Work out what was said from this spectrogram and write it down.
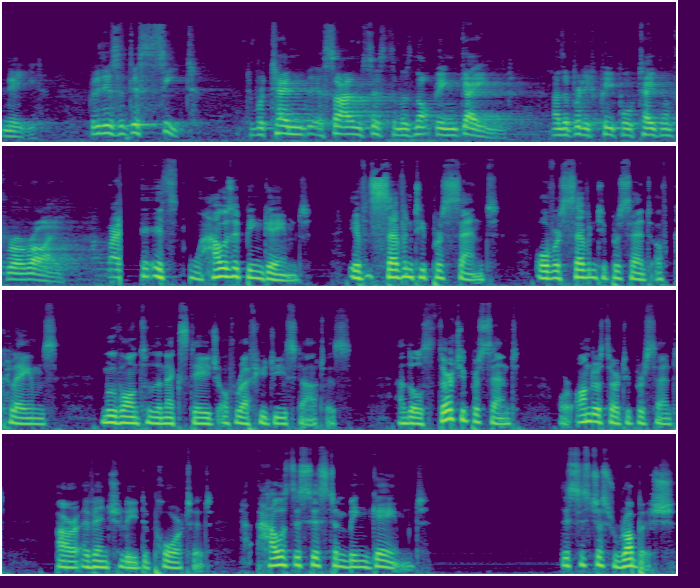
need. But it is a deceit to pretend the asylum system has not been gamed and the British people taken for a ride. It's how is it being gamed? If 70%, over 70% of claims move on to the next stage of refugee status, and those 30% or under 30% are eventually deported. How is the system being gamed? This is just rubbish.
